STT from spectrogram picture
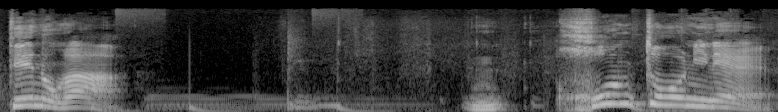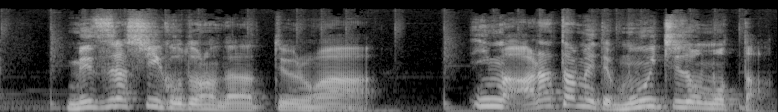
っていうのが、本当にね、珍しいことなんだなっていうのが、今改めてもう一度思った。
